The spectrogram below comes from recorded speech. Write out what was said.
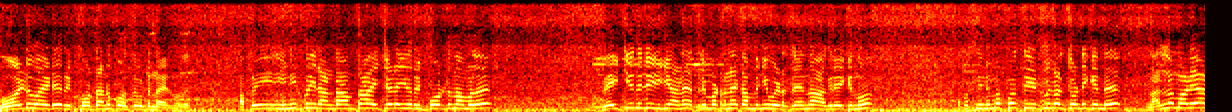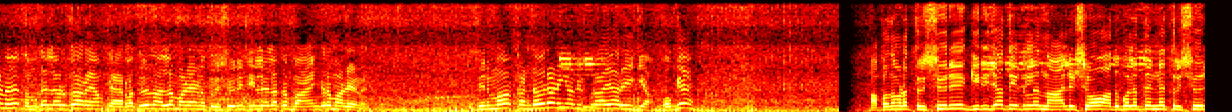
വേൾഡ് വൈഡ് റിപ്പോർട്ടാണ് പുറത്ത് വിട്ടിട്ടുണ്ടായിരുന്നത്. അപ്പോൾ ഇനിയിപ്പോൾ ഈ രണ്ടാമത്തെ ആഴ്ചയുടെ ഈ റിപ്പോർട്ട് നമ്മൾ വെയിറ്റ് ചെയ്തിട്ടിരിക്കുകയാണ്. എത്രയും പെട്ടെന്ന് കമ്പനി വിടട്ടെ എന്ന് ആഗ്രഹിക്കുന്നു. അപ്പോൾ സിനിമ ഇപ്പോൾ തിയേറ്ററിൽ കളിച്ചുകൊണ്ടിരിക്കുന്നുണ്ട് നല്ല മഴയാണ്. നമുക്ക് എല്ലാവർക്കും അറിയാം. കേരളത്തിൽ നല്ല മഴയാണ്. തൃശ്ശൂർ ജില്ലയിലൊക്കെ ഭയങ്കര മഴയാണ്. സിനിമ കണ്ടവരാണെങ്കിൽ അഭിപ്രായം അറിയിക്കുക. ഓക്കെ അപ്പോൾ നമ്മുടെ തൃശ്ശൂർ ഗിരിജ തിയേറ്ററിൽ നാല് ഷോ അതുപോലെ തന്നെ തൃശ്ശൂർ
